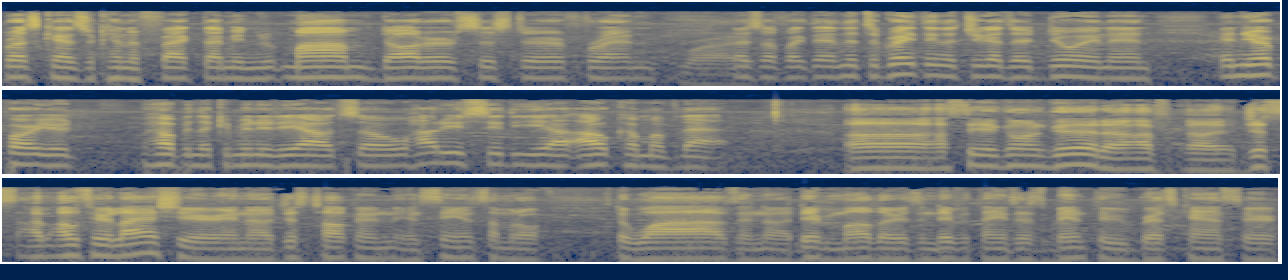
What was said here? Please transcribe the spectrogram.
breast cancer can affect. I mean, mom, daughter, sister, friend, right. and stuff like that. And it's a great thing that you guys are doing. And in your part, you're helping the community out. So, how do you see the uh, outcome of that? Uh, I see it going good. Uh, I've uh, just I was here last year and uh, just talking and seeing some of the the wives and uh, different mothers and different things that's been through breast cancer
